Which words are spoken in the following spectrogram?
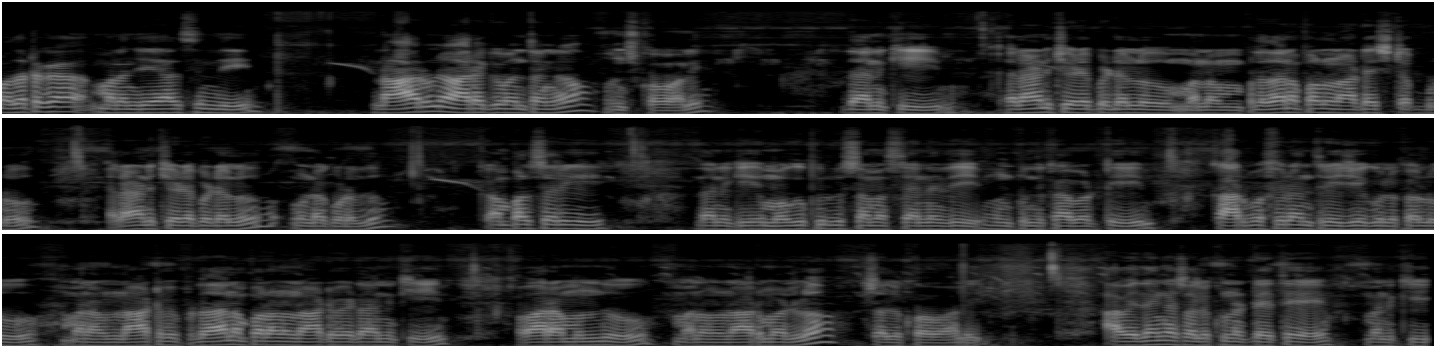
మొదటగా మనం చేయాల్సింది నారుని ఆరోగ్యవంతంగా ఉంచుకోవాలి. దానికి ఎలాంటి చీడపీడలు మనం ప్రధాన పొలం నాటేసేటప్పుడు ఎలాంటి చీడపీడలు ఉండకూడదు. కంపల్సరీ దానికి మొగు పురుగు సమస్య అనేది ఉంటుంది కాబట్టి కార్బోఫిరాన్ త్రీ జీ గుళికలు మనం నాటు ప్రధాన పొలంలో నాటువేయడానికి వారం ముందు మనం నార్మల్లో చల్లుకోవాలి. ఆ విధంగా చల్లుకున్నట్టయితే మనకి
